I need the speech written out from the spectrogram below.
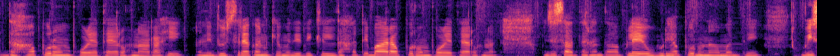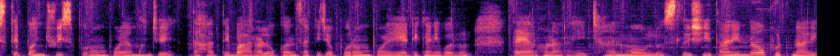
दहा पुरणपोळ्या तयार होणार आहे आणि दुसऱ्या कणकेमध्ये देखील दहा ते बारा पुरणपोळ्या तयार होणार. म्हणजे साधारणतः आपल्या एवढ्या पुरणामध्ये वीस ते पंचवीस पुरणपोळ्या म्हणजे दहा ते बारा लोकांसाठीच्या पुरणपोळ्या या ठिकाणी बनून तयार होणार आहे. छान मऊ लुसलुशीत आणि न फुटणारी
